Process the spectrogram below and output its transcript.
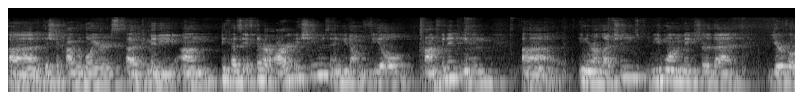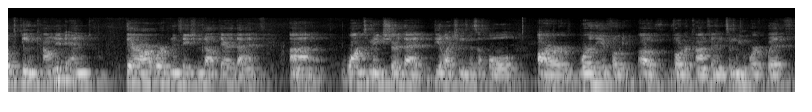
uh, the Chicago Lawyers uh, Committee, um, because if there are issues and you don't feel confident in, uh, in your elections, we want to make sure that your vote's being counted, and there are organizations out there that uh, want to make sure that the elections as a whole are worthy of, voting, of voter confidence, and we work with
